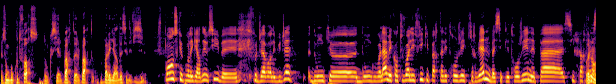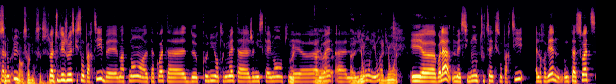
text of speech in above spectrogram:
elles ont beaucoup de force. Donc si elles partent, elles partent. On peut pas les garder, c'est difficile. Je pense que pour les garder aussi, ben, il faut déjà avoir les budgets. Donc, euh, donc voilà, mais quand tu vois les filles qui partent à l'étranger et qui reviennent, bah, c'est que l'étranger n'est pas si parfait Ouais, non, que ça non plus. non, ça, non, ça, c'est- Tu vois, toutes les joueuses qui sont parties, ben, maintenant, euh, t'as quoi? T'as de connus, entre guillemets, t'as Janice Caïman qui Ouais. est euh, à, À- à à Lyon, Lyon. À Lyon, ouais. Et euh, voilà, mais sinon, toutes celles qui sont parties, elles reviennent. Donc, t'as soit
